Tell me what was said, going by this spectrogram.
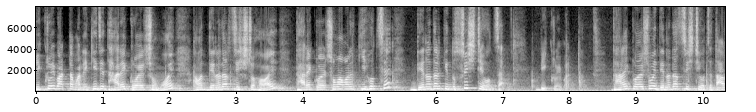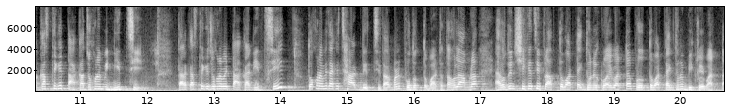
বিক্রয় বাট্টা মানে কি? যে ধারে ক্রয়ের সময় আমার দেনাদার সৃষ্টি হয়, ধারে ক্রয়ের সময় আমার কি হচ্ছে? দেনাদার কিন্তু সৃষ্টি হচ্ছে বিক্রয় বার্তা ধারে ক্রয়ের সময় দেনাদার সৃষ্টি হচ্ছে। তার কাছ থেকে টাকা যখন আমি নিচ্ছি, তার কাছ থেকে যখন আমি টাকা নিচ্ছি, তখন আমি তাকে ছাড় দিচ্ছি, তার মানে প্রদত্ত বার্তা তাহলে আমরা এতদিন শিখেছি প্রাপ্ত বার্তা এক ধরনের ক্রয় বার্তা প্রদত্ত বার্তা এক ধরনের বিক্রয় বার্তা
